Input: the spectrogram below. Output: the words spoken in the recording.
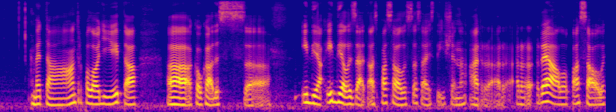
Bet tā antropoloģija ir tā uh, kaut kādas. Uh, idea, idealizētās pasaules sasaistīšana ar, ar, ar reālo pasauli,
